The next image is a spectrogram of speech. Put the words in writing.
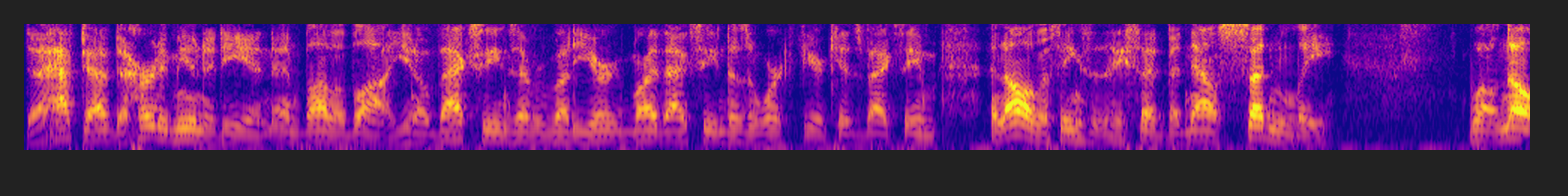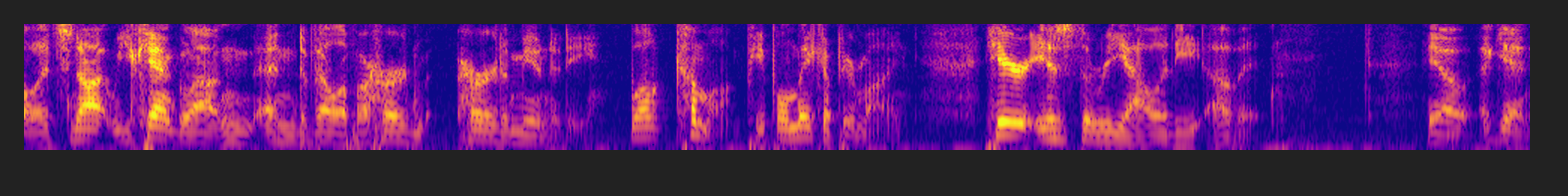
you have to have the herd immunity and, and blah blah blah. You know, vaccines. Everybody, your my vaccine doesn't work for your kid's vaccine, and all the things that they said. But now suddenly, well, no, it's not. You can't go out and, and develop a herd herd immunity. Well, come on, people, make up your mind. Here is the reality of it. You know, again,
